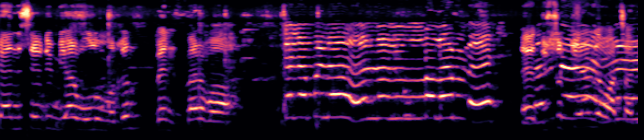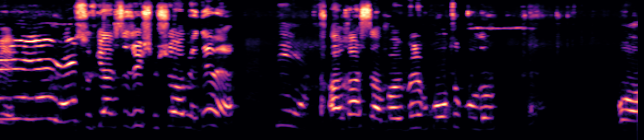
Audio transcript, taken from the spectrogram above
kendi sevdiğim bir yer buldum bakın. Ben merhaba. Evet Yusuf Kerem de var tabii. Yusuf Kerem'siz hiçbir şey olmuyor değil mi? Niye? Arkadaşlar böyle, böyle bir koltuk buldum. Oh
